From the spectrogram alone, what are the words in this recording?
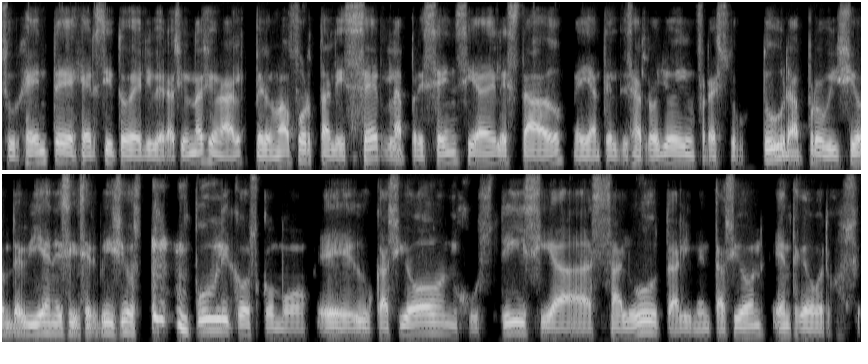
insurgente Ejército de Liberación Nacional, pero no a fortalecer la presencia del Estado mediante el desarrollo de infraestructura, provisión de bienes y servicios públicos como eh, educación, justicia, salud, alimentación, entre otros.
